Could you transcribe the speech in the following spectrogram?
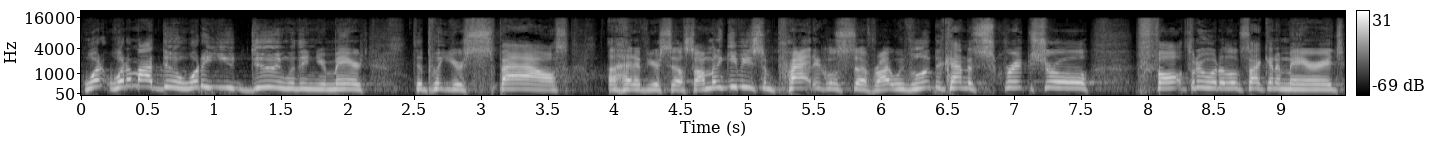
What, what am I doing? What are you doing within your marriage to put your spouse ahead of yourself? So I'm going to give you some practical stuff, right? We've looked at kind of scriptural, thought through what it looks like in a marriage.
